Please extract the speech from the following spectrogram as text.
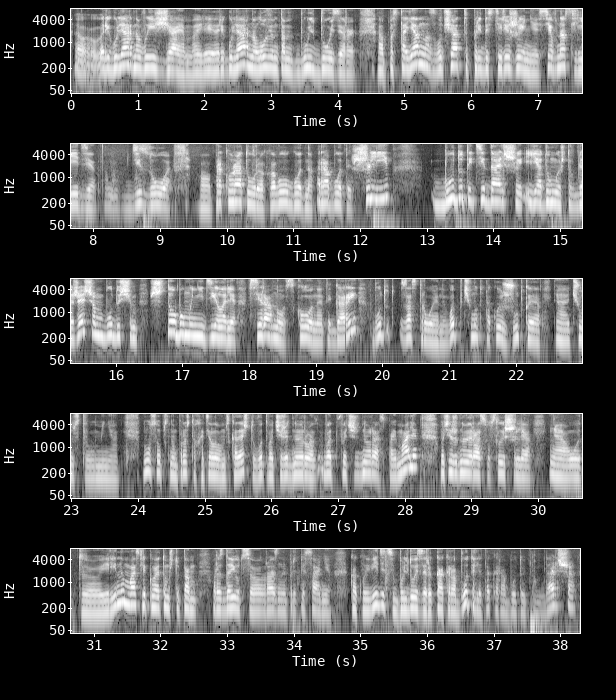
Э, Регулярно выезжаем, ре- регулярно ловим там бульдозеры. Постоянно звучат предостережения. Севнаследие, там, ДИЗО, э, прокуратура, кого угодно. Работы шли, будут идти дальше. И я думаю, что в ближайшем будущем, что бы мы ни делали, все равно склоны этой горы будут застроены. Вот почему-то такое жуткое э, чувство у меня. Ну, собственно, просто хотела вам сказать, что вот в очередной раз, вот в очередной раз поймали, в очередной раз услышали э, от э, Ирины Масликовой о том, что там раздаются разные предписания. Как вы видите, бульдозеры как работали, так и работают там дальше.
